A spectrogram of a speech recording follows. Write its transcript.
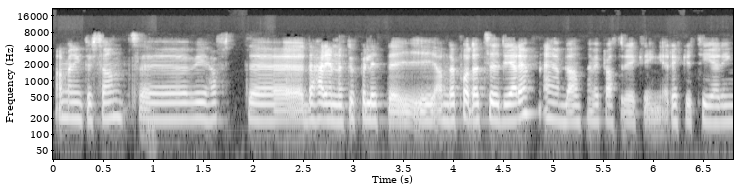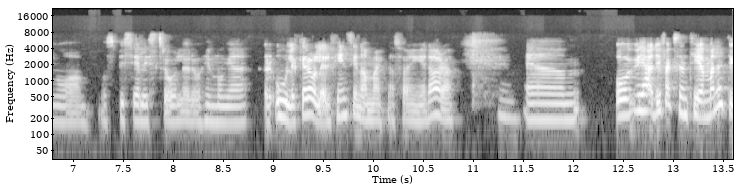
Ja, men intressant. Eh, vi har haft eh, det här ämnet uppe lite i andra poddar tidigare, eh, bland annat när vi pratade kring rekrytering och, och specialistroller och hur många olika roller det finns inom marknadsföring idag. Mm. Ehm, och vi hade ju faktiskt en, tema, lite,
